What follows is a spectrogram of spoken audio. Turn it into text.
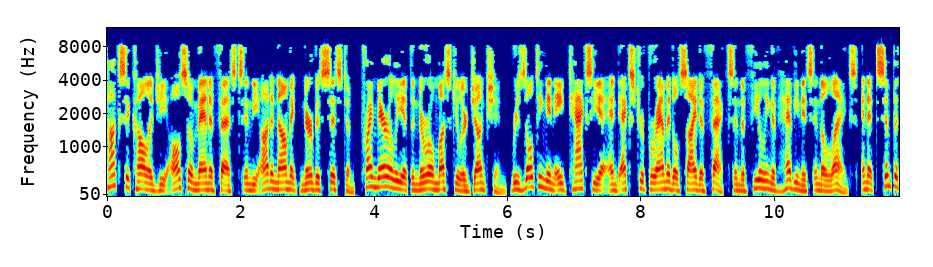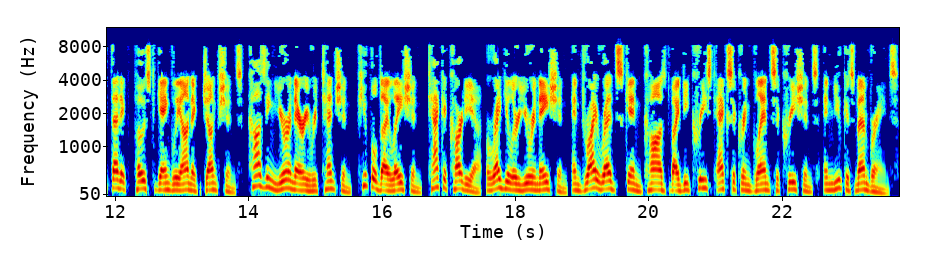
Toxicology also manifests in the autonomic nervous system, primarily at the neuromuscular junction, resulting in ataxia and extrapyramidal side effects and the feeling of heaviness in the legs, and at sympathetic post-ganglionic junctions, causing urinary retention, pupil dilation, tachycardia, irregular urination, and dry red skin caused by decreased exocrine gland secretions, and mucous membranes.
